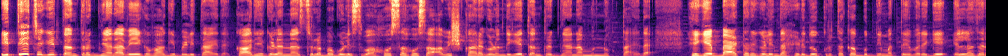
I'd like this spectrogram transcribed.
ಇತ್ತೀಚೆಗೆ ತಂತ್ರಜ್ಞಾನ ವೇಗವಾಗಿ ಬೆಳೀತಾ ಇದೆ. ಕಾರ್ಯಗಳನ್ನು ಸುಲಭಗೊಳಿಸುವ ಹೊಸ ಹೊಸ ಆವಿಷ್ಕಾರಗಳೊಂದಿಗೆ ತಂತ್ರಜ್ಞಾನ ಮುನ್ನುಗ್ತಾ ಇದೆ. ಹೀಗೆ ಬ್ಯಾಟರಿಗಳಿಂದ ಹಿಡಿದು ಕೃತಕ ಬುದ್ಧಿಮತ್ತೆಯವರೆಗೆ ಎಲ್ಲದರ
